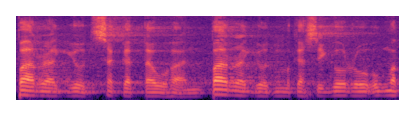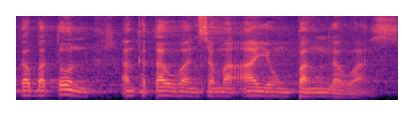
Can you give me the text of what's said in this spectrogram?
para gyud sa katawhan, para gyud makasiguro ug makabaton ang katawhan sa maayong panglawas.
